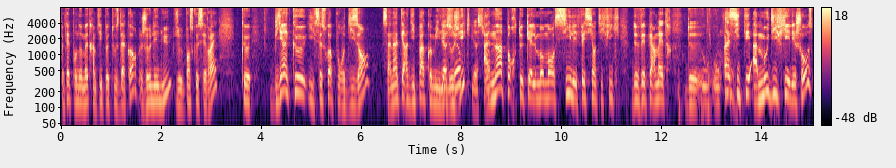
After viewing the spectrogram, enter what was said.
peut-être pour nous mettre un petit peu tous d'accord, je l'ai lu, je pense que c'est vrai, que bien que il- ce soit pour 10 ans, ça n'interdit pas, comme il Bien est sûr, logique, bien sûr. à n'importe quel moment, si les faits scientifiques devaient permettre de ou, ou inciter à modifier les choses,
